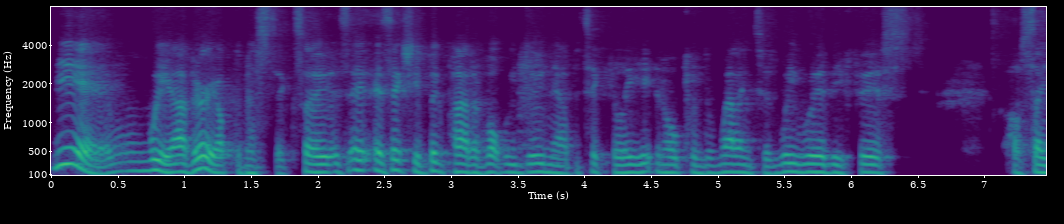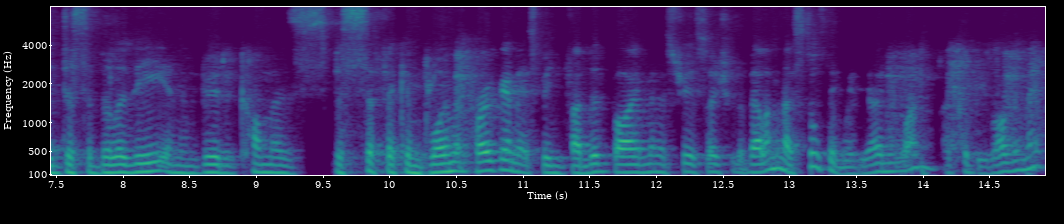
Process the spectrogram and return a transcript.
Yeah, we are very optimistic. So it's, it's actually a big part of what we do now, particularly in Auckland and Wellington. We were the first I'll say disability and inverted commas specific employment program that's been funded by Ministry of Social Development. I still think we're the only one. I could be wrong in that.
